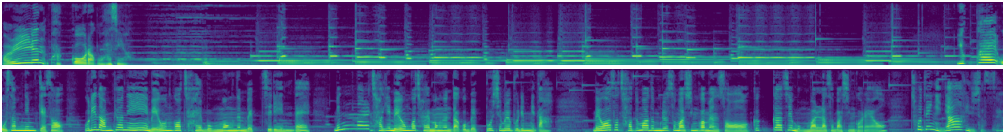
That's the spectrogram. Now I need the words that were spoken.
얼른 바꿔오라고 하세요. 6853님께서 우리 남편이 매운 거 잘 못 먹는 맵찔이인데 맨날 자기 매운 거 잘 먹는다고 맵부심을 부립니다. 매워서 자두맛 음료수 마신 거면서 끝까지 목말라서 마신 거래요. 초딩이냐? 해주셨어요.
